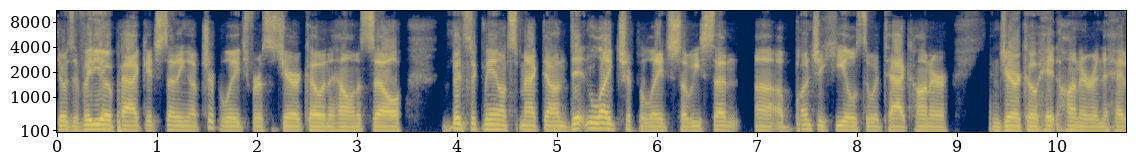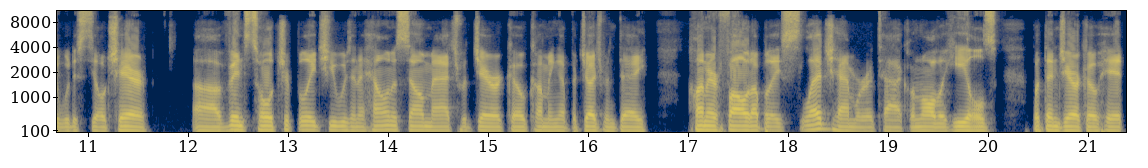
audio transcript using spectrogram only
There was a video package setting up Triple H versus Jericho in the Hell in a Cell. Vince McMahon on SmackDown didn't like Triple H, so he sent uh, a bunch of heels to attack Hunter, and Jericho hit Hunter in the head with a steel chair. Uh, Vince told Triple H he was in a Hell in a Cell match with Jericho coming up at Judgment Day. Hunter followed up with a sledgehammer attack on all the heels, but then Jericho hit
